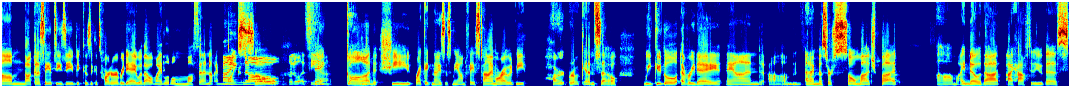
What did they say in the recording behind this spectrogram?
Um, not going to say it's easy because it gets harder every day without my little muffin. I'm I like know, so little Athena. Thank God she recognizes me on FaceTime, or I would be heartbroken. So we giggle every day, and um, and I miss her so much. But um, I know that I have to do this,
